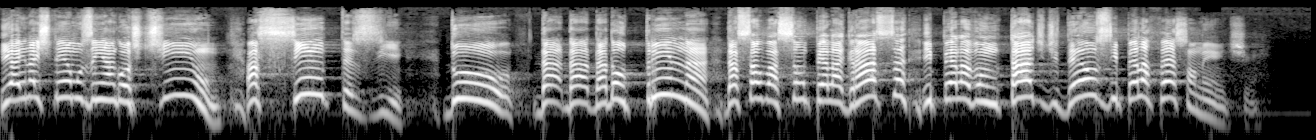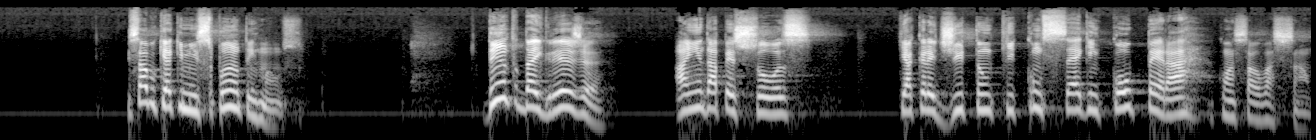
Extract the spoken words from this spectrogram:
E aí nós temos em Agostinho a síntese do, da, da, da, doutrina da salvação pela graça e pela vontade de Deus e pela fé somente. E sabe o que é que me espanta, irmãos? Dentro da igreja, ainda há pessoas que acreditam que conseguem cooperar com a salvação.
